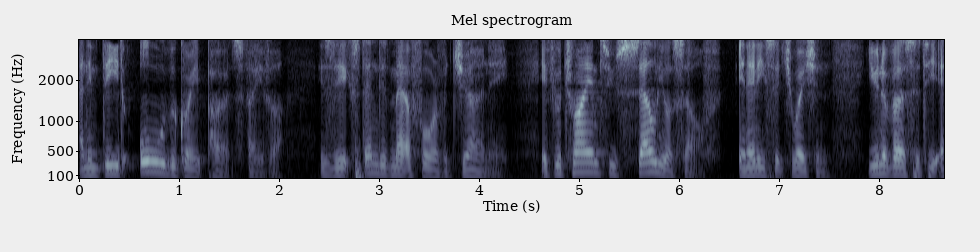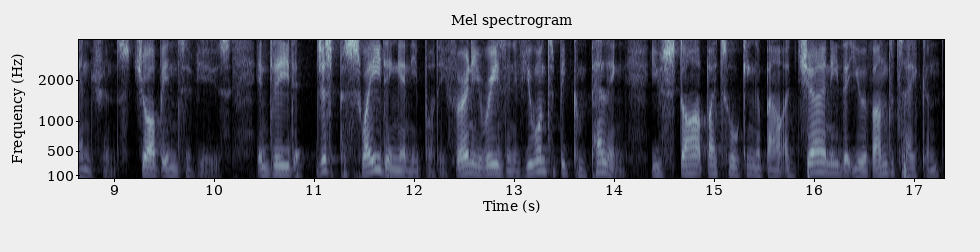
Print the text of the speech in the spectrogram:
and indeed all the great poets favour, is the extended metaphor of a journey. If you're trying to sell yourself in any situation, university entrance, job interviews, indeed, just persuading anybody for any reason. If you want to be compelling, you start by talking about a journey that you have undertaken,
